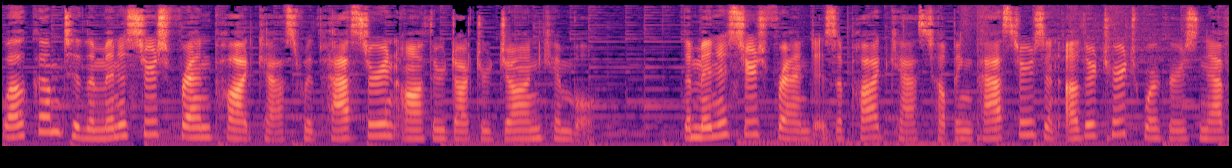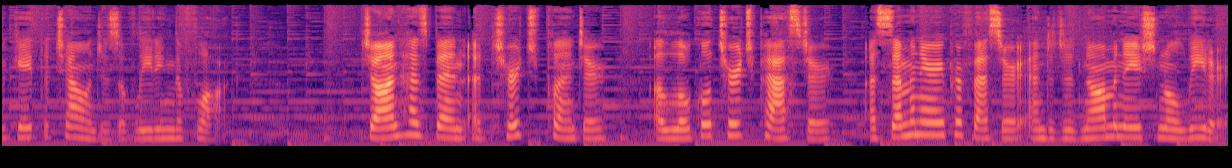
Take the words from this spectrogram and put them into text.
Welcome to the Minister's Friend podcast with pastor and author Dr. John Kimball. The Minister's Friend is a podcast helping pastors and other church workers navigate the challenges of leading the flock. John has been a church planter, a local church pastor, a seminary professor, and a denominational leader.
